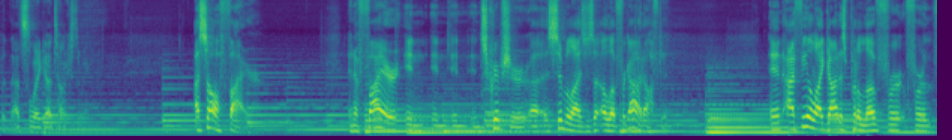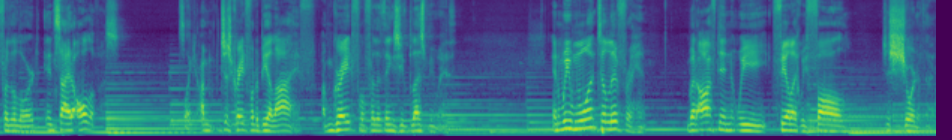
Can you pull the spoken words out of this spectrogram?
but that's the way God talks to me. I saw a fire. And a fire in, in, in, in scripture uh, symbolizes a love for God often. And I feel like God has put a love for, for, for the Lord inside all of us. It's like, I'm just grateful to be alive. I'm grateful for the things you've blessed me with. And we want to live for Him but often we feel like we fall just short of that.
